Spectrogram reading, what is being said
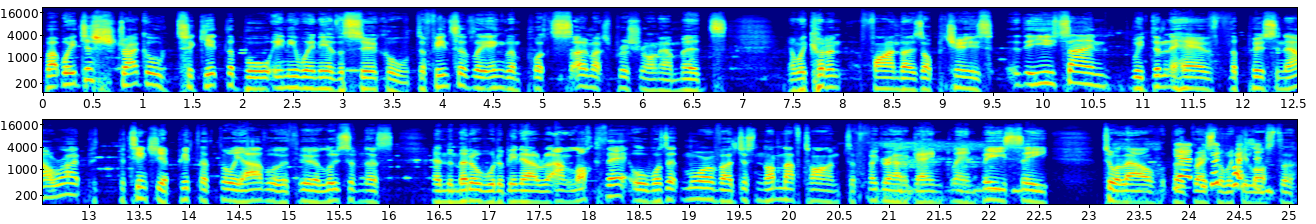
but we just struggled to get the ball anywhere near the circle. Defensively, England put so much pressure on our mids, and we couldn't find those opportunities. Are you saying we didn't have the personnel right? P- Potentially, a Peta Toeava with her elusiveness in the middle would have been able to unlock that, or was it more of a just not enough time to figure out a game plan B, C, to allow the Yeah, Grace Nweke loss to?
